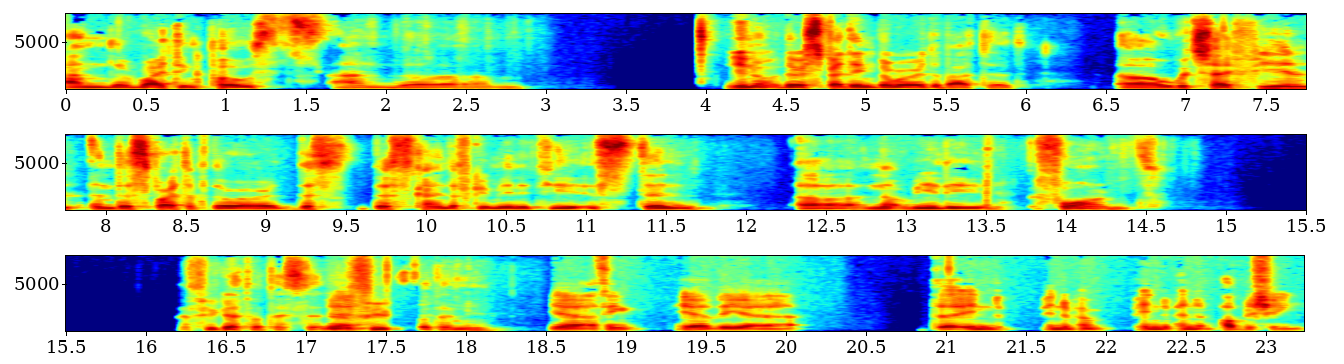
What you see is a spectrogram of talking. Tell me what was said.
and writing posts and um, you know they're spreading the word about it uh, which i feel in this part of the world this this kind of community is still uh, not really formed if you get what i said yeah. if you get what i mean yeah i think yeah the uh, the ind- independent independent publishing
